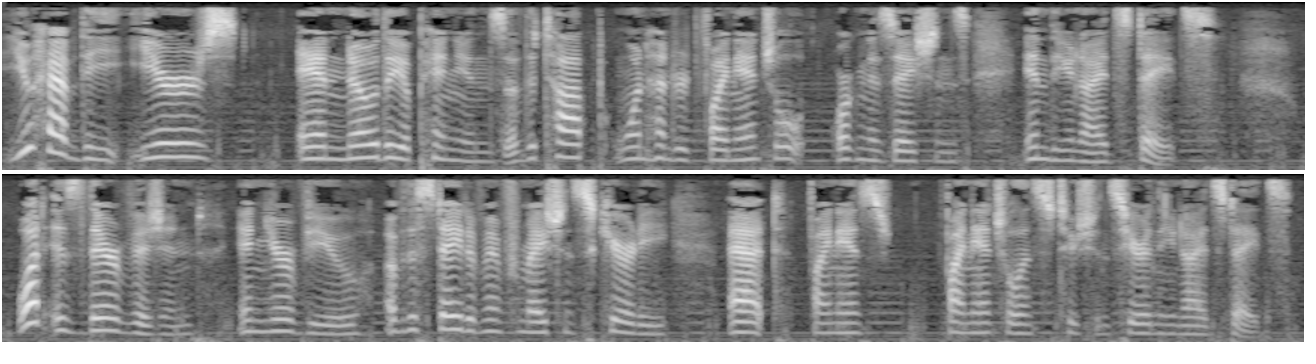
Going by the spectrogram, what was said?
You have the ears and know the opinions of the top 100 financial organizations in the United States. What is their vision in your view, of the state of information security at finance, financial institutions here in the United States?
